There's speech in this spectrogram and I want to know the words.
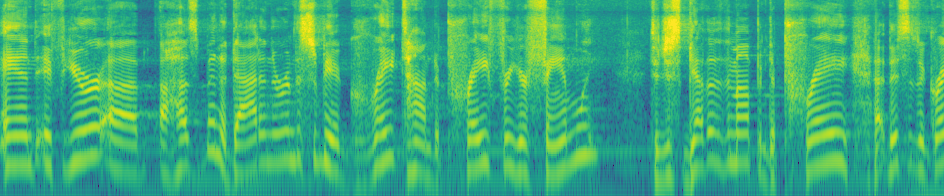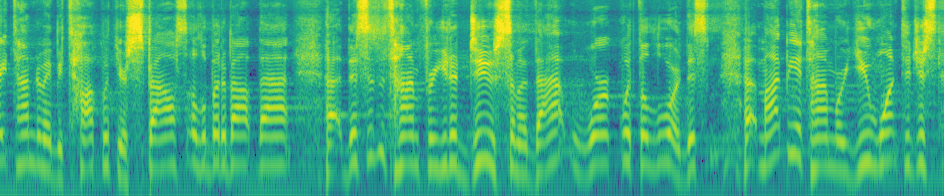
And if you're a, a husband, a dad in the room, this would be a great time to pray for your family to just gather them up and to pray. Uh, this is a great time to maybe talk with your spouse a little bit about that. Uh, this is a time for you to do some of that work with the Lord. This uh, might be a time where you want to just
